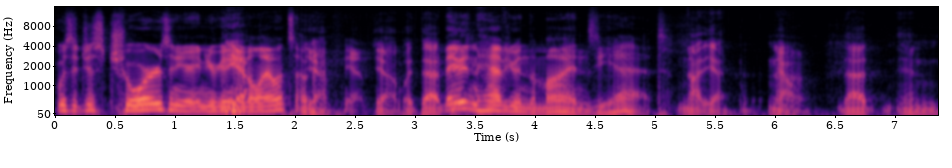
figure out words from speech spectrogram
was it just chores and you're and you're getting Yeah. an allowance? Okay. Yeah. yeah. Yeah, like that. They didn't have you in the mines yet. Not yet. No. Uh-huh. That and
